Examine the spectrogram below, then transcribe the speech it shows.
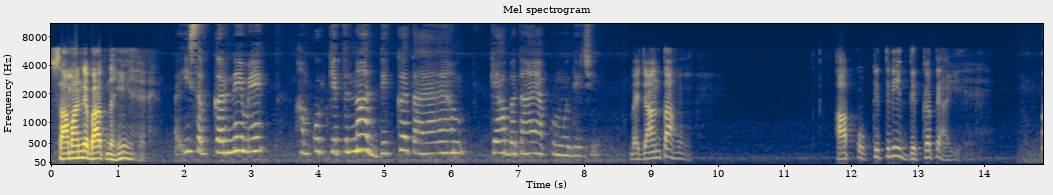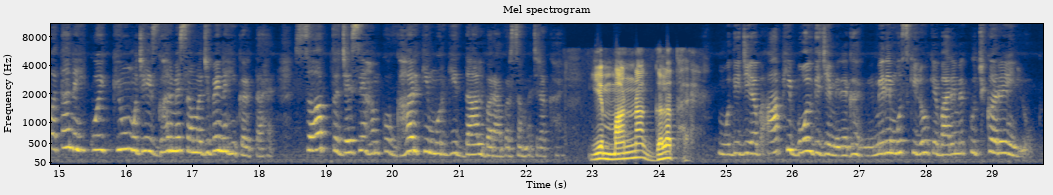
सामान्य बात नहीं है। ये सब करने में हमको कितना दिक्कत आया है हम क्या बताएँ आपको मोदी जी? मैं जानता हूँ आपको कितनी दिक्कतें आई है। पता नहीं कोई क्यों मुझे इस घर में समझ में नहीं करता है। सब तो जैसे हमको घर की मुर्गी दाल बराबर समझ रखा है। ये मानना गलत है। मोदी जी अब आप ही बोल दीजिए मेरे घर में मेरी मुश्किलों के बारे में कुछ करें इन लोग।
